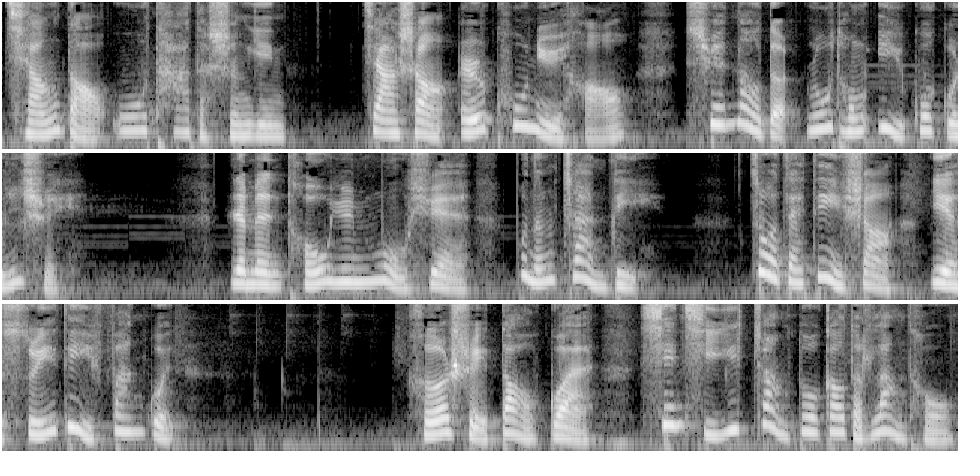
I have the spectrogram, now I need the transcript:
墙倒屋塌的声音，加上儿哭女嚎，喧闹得如同一锅滚水。人们头晕目眩，不能站立，坐在地上也随地翻滚。河水倒灌，掀起一丈多高的浪头，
